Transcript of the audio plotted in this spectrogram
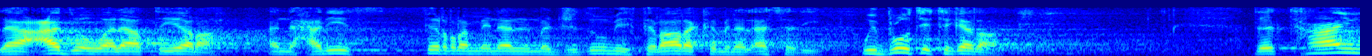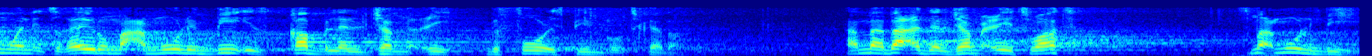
لا عدوى ولا طيرة أن حديث فر من المجذوم فرارك من الأسد we brought it together the time when it's غير معمول به is قبل الجمع before it's being brought together أما بعد الجمع it's what it's معمول به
